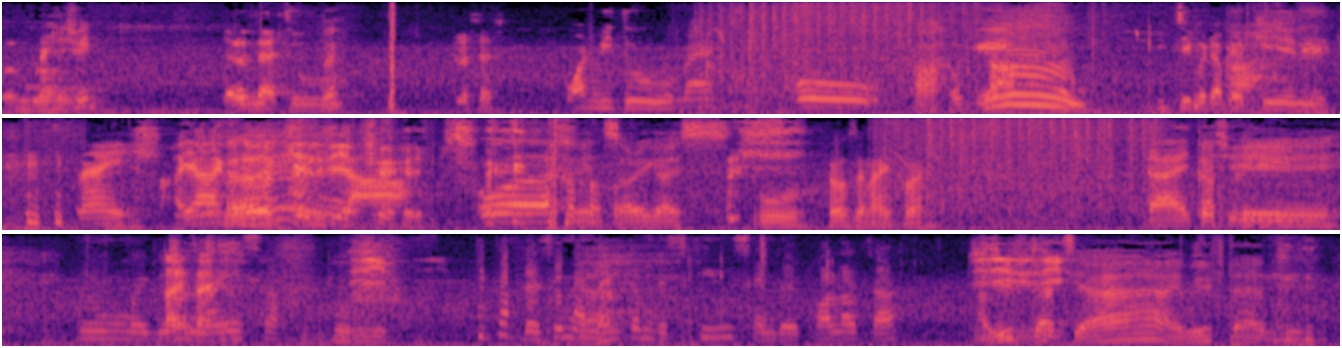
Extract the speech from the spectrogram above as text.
Yellow stairs. Where? Yellow stairs. One v two. Back. Oh, Ah, okay. Ooh. Ichi got double Ah. kill. Nice. Ah, yeah, I got double kill. Yeah. Yeah. Oh, wait, sorry guys. Ooh, that was a nice one. Tashi. play. Oh my god, Nice, nice. nice. ah. Gee, Keep up the same Yeah. momentum, the skills and the callouts ah. I whiffed that, yeah. I whiffed that.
